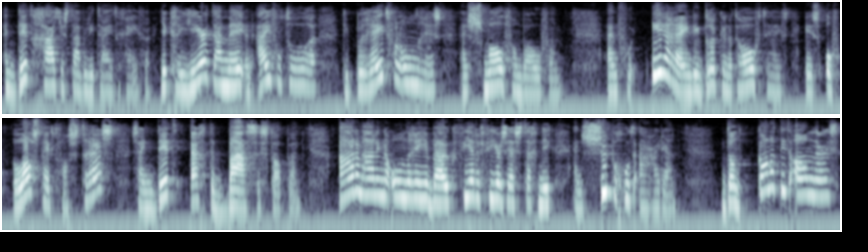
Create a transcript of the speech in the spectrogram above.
En dit gaat je stabiliteit geven. Je creëert daarmee een Eiffeltoren die breed van onder is en smal van boven. En voor iedereen die druk in het hoofd heeft is of last heeft van stress, zijn dit echt de basisstappen. Ademhaling naar onder in je buik via de 4-6 techniek en supergoed aarden. Dan kan het niet anders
